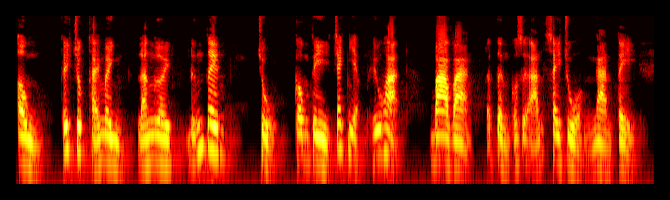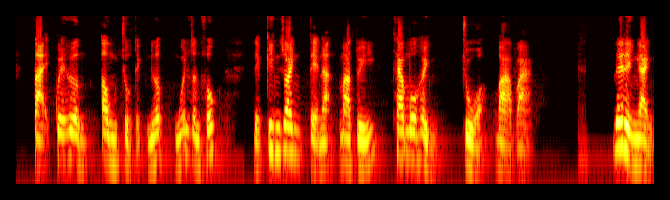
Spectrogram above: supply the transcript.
Ông Thích Trúc Thái Minh là người đứng tên chủ công ty trách nhiệm hữu hạn Ba Vàng đã từng có dự án xây chùa ngàn tỷ tại quê hương ông Chủ tịch nước Nguyễn Xuân Phúc để kinh doanh tệ nạn ma túy theo mô hình chùa Ba Vàng. Đây hình ảnh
